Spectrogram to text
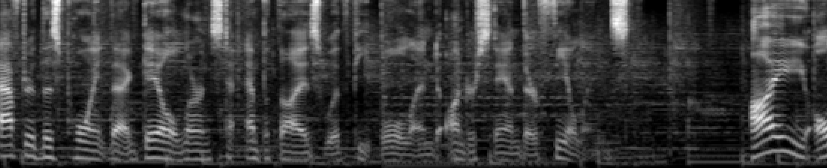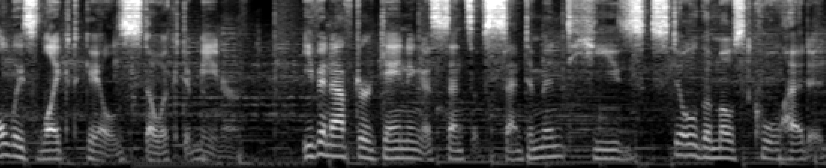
after this point that Gale learns to empathize with people and understand their feelings. I always liked Gale's stoic demeanor. Even after gaining a sense of sentiment, he's still the most cool-headed.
